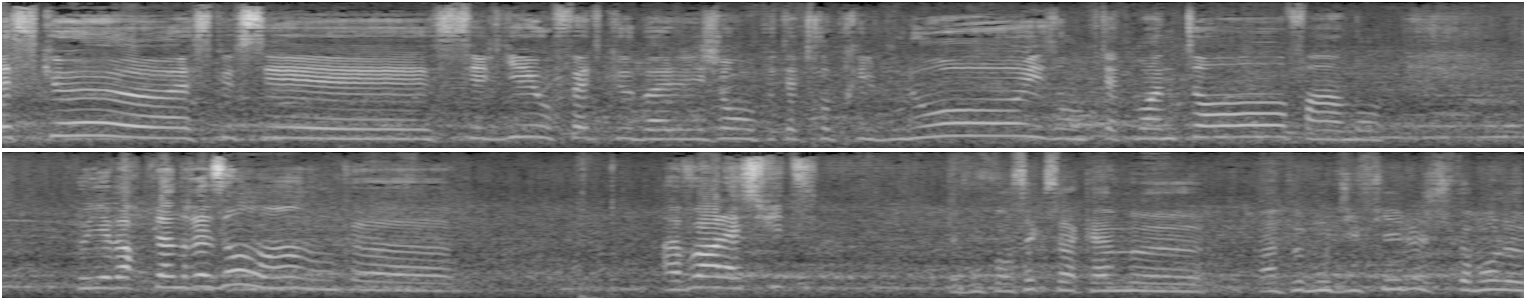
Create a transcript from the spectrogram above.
Est-ce que c'est lié au fait que bah, les gens ont peut-être repris le boulot, ils ont peut-être moins de temps, enfin bon, il peut y avoir plein de raisons, hein, donc à voir la suite. Et vous pensez que ça a quand même euh, un peu modifié justement le,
